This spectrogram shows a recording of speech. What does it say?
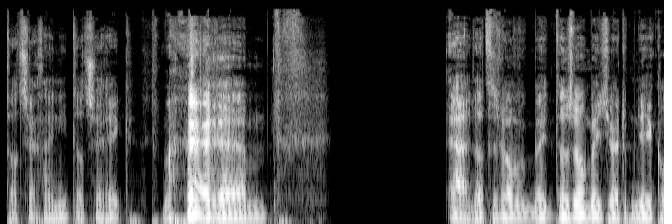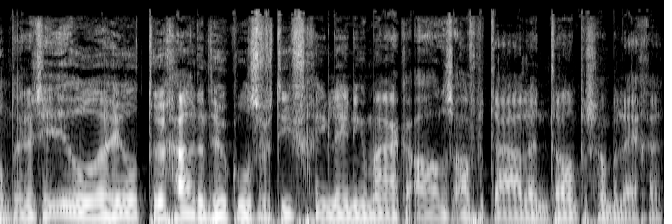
dat zegt hij niet, dat zeg ik. Maar ehm, ja, dat is, wel, dat is wel een beetje waar het op neerkomt. En het is heel, eh, heel terughoudend, heel conservatief. Geen leningen maken, alles afbetalen en dan pas gaan beleggen.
